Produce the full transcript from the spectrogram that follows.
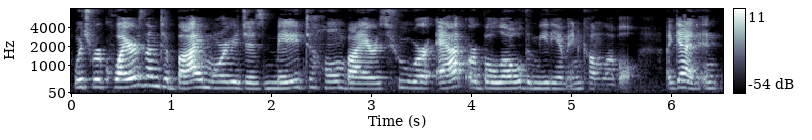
which requires them to buy mortgages made to home buyers who were at or below the medium income level. Again, in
